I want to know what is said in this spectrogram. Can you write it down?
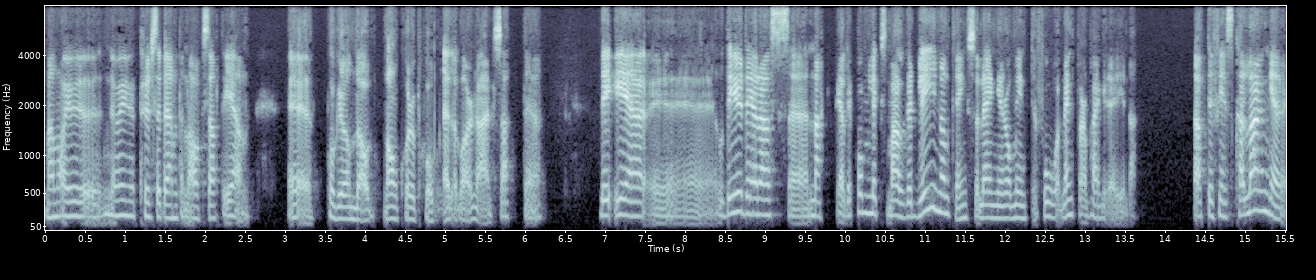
Man har ju, nu är ju presidenten avsatt igen eh, på grund av någon korruption eller vad det är. Så att, eh, det är, eh, och det är ju deras eh, nackdel. Det kommer liksom aldrig bli någonting så länge de inte får ordning på de här grejerna. Att det finns talanger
